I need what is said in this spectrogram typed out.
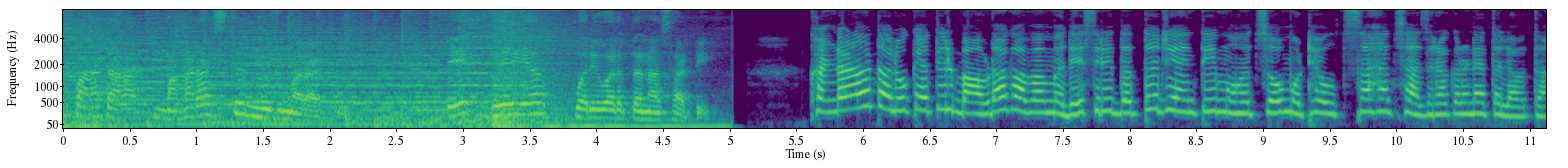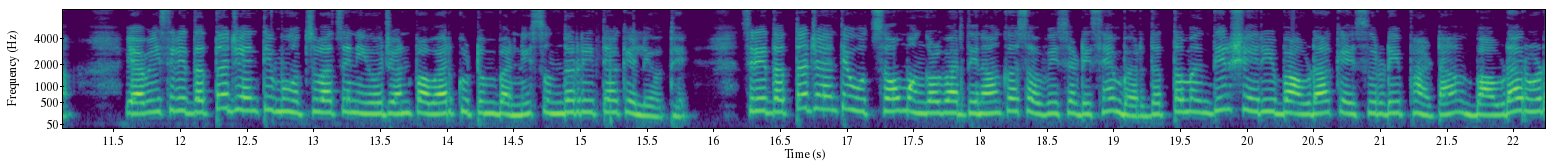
पाहत आहात महाराष्ट्र न्यूज मराठी. एक ध्येय परिवर्तनासाठी. खंडाळा तालुक्यातील बावडा गावामध्ये श्री दत्त जयंती महोत्सव मोठ्या उत्साहात साजरा करण्यात आला होता. यावेळी श्री दत्त जयंती महोत्सवाचे नियोजन पवार कुटुंबांनी सुंदररित्या केले होते. श्री दत्त जयंती उत्सव मंगळवार दिनांक सव्वीस डिसेंबर दत्त मंदिर शेरी बावडा केसुर्डी फाटा बावडा रोड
